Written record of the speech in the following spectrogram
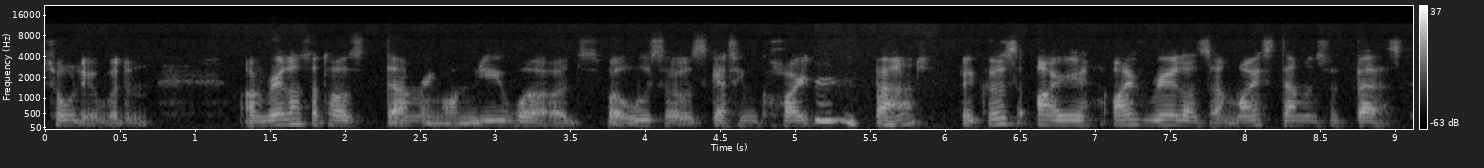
surely it wouldn't. I realized that I was stammering on new words, but also it was getting quite mm. bad because I I realized that my stammers at best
